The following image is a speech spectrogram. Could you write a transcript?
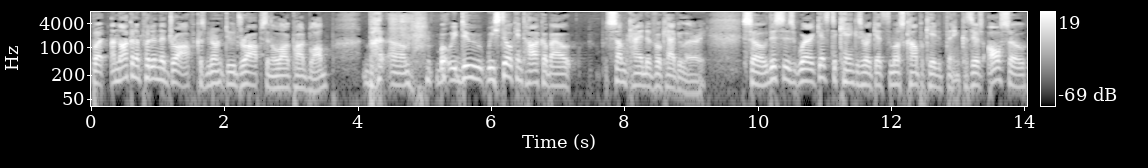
But I'm not going to put in the drop because we don't do drops in the log pod blob. But um, but we do. We still can talk about some kind of vocabulary. So this is where it gets to Kaink is where it gets the most complicated thing because there's also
